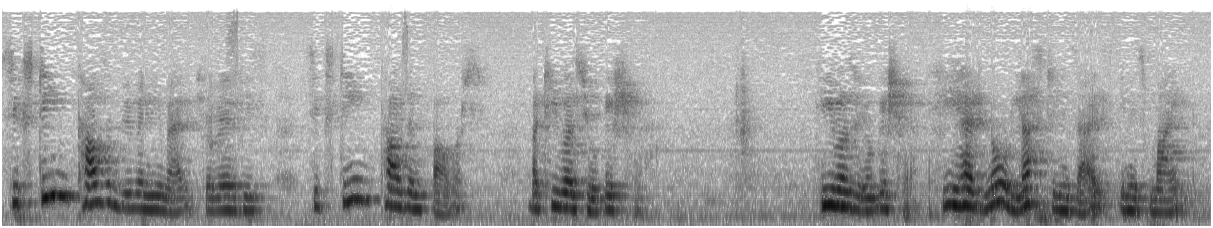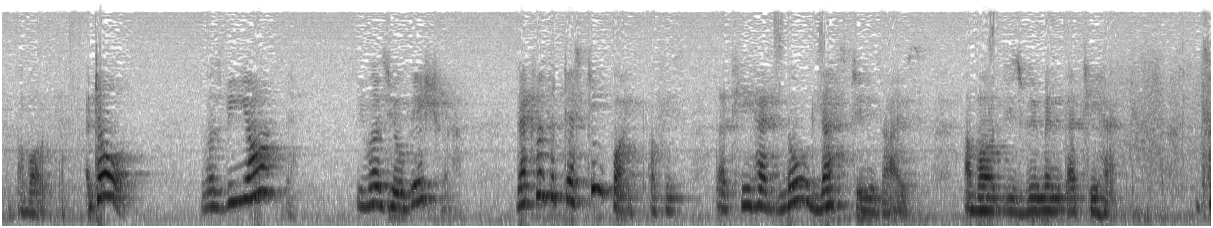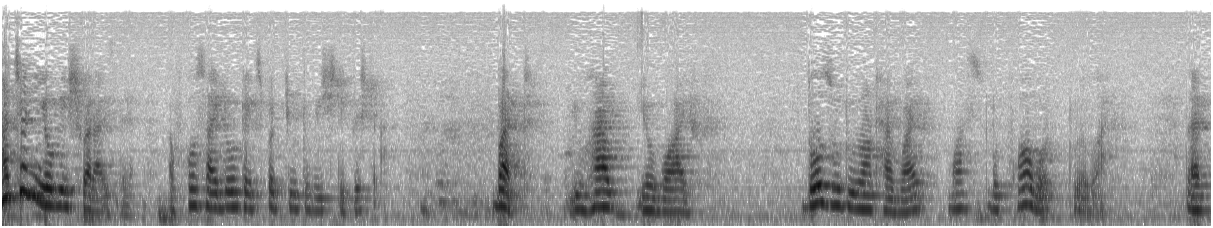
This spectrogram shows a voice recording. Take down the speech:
16,000 women he married. They were his 16,000 powers. But he was Yogeshwara. He was Yogeshwara. He had no lust in his eyes, in his mind about them at all. He was beyond them. He was Yogeshwara. That was the testing point of his, that he had no lust in his eyes about these women that he had. Such an Yogeshwara is there. Of course, I don't expect you to be Sri Krishna. But you have your wife. Those who do not have wife must look forward to a wife. That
